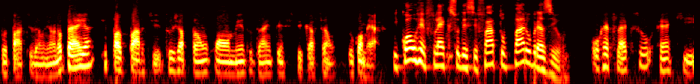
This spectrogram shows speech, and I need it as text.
por parte da União Europeia e por parte do Japão, com o aumento da intensificação do comércio. E qual o reflexo desse fato para o Brasil? O reflexo é que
